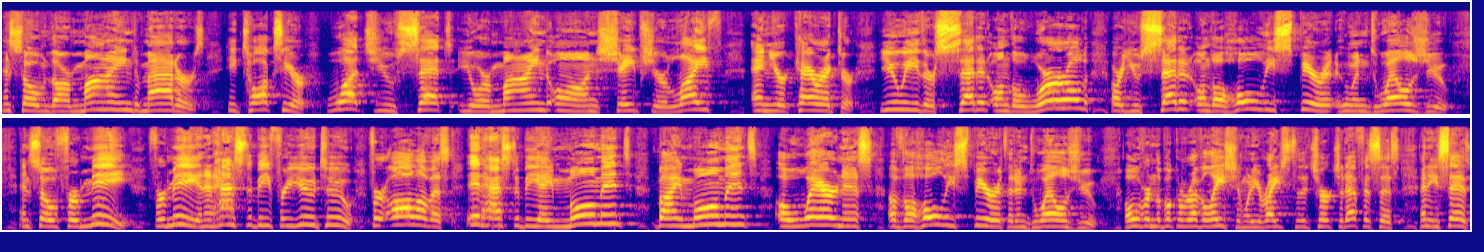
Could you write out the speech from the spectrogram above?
And so our mind matters. He talks here what you set your mind on shapes your life and your character. You either set it on the world or you set it on the Holy Spirit who indwells you. And so for me, for me, and it has to be for you too, for all of us, it has to be a moment by moment awareness of the Holy Spirit that indwells you. Over in the book of Revelation, when he writes to the church at Ephesus, and he says,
